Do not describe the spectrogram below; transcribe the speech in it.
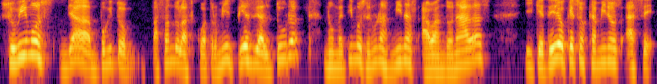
Subimos ya un poquito pasando las 4.000 pies de altura, nos metimos en unas minas abandonadas y que te digo que esos caminos hace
